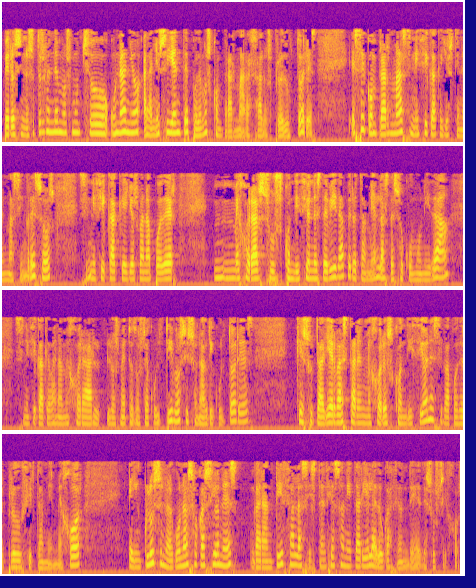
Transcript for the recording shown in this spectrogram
Pero si nosotros vendemos mucho un año, al año siguiente podemos comprar más a los productores. Ese comprar más significa que ellos tienen más ingresos, significa que ellos van a poder mejorar sus condiciones de vida, pero también las de su comunidad. Significa que van a mejorar los métodos de cultivo si son agricultores, que su taller va a estar en mejores condiciones y va a poder producir también mejor e incluso en algunas ocasiones garantiza la asistencia sanitaria y la educación de, sus hijos.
